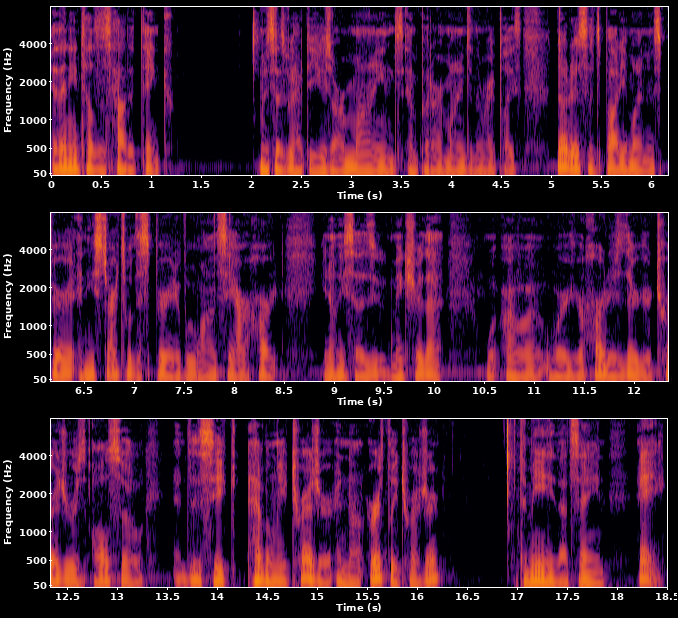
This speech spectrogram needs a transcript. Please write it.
And then he tells us how to think. He says we have to use our minds and put our minds in the right place. Notice it's body, mind, and spirit, and he starts with the spirit. If we want to say our heart, you know, he says make sure that uh, where your heart is, there your treasure is also, and to seek heavenly treasure and not earthly treasure. To me, that's saying, hey,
